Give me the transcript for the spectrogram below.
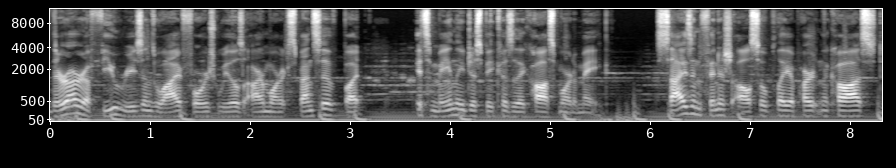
There are a few reasons why forged wheels are more expensive, but it's mainly just because they cost more to make. Size and finish also play a part in the cost.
